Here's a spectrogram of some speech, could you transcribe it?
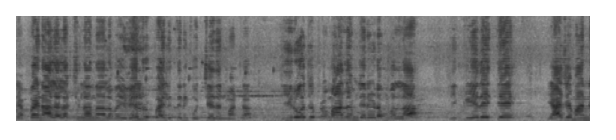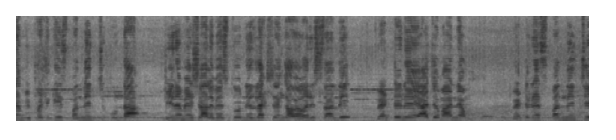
డెబ్బై నాలుగు లక్షల నలభై వేల రూపాయలు ఇతనికి వచ్చేదనమాట ఈరోజు ప్రమాదం జరగడం వల్ల ఇక ఏదైతే యాజమాన్యం ఇప్పటికీ స్పందించకుండా మీనమేషాలు వేస్తూ నిర్లక్ష్యంగా వ్యవహరిస్తుంది. వెంటనే యాజమాన్యం వెంటనే స్పందించి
